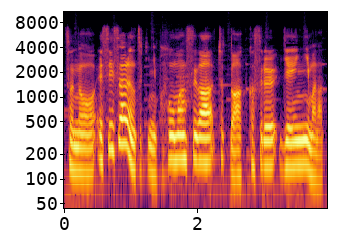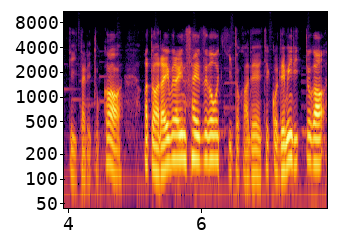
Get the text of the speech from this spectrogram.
その SSR の時にパフォーマンスがちょっと悪化する原因に今なっていたりとか、あとはライブラリのサイズが大きいとかで結構デメリットが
